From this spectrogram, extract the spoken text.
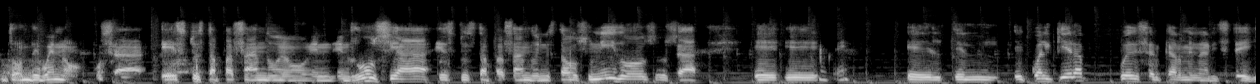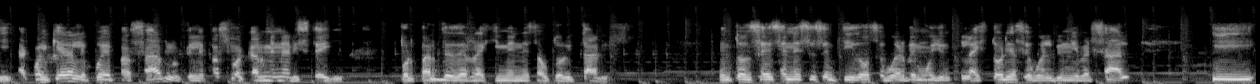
donde, bueno, o sea, esto está pasando en, en, Rusia, esto está pasando en Estados Unidos, o sea, eh, eh, el, eh, cualquiera puede ser Carmen Aristegui, a cualquiera le puede pasar lo que le pasó a Carmen Aristegui por parte de regímenes autoritarios. Entonces, en ese sentido, se vuelve muy, la historia se vuelve universal y,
